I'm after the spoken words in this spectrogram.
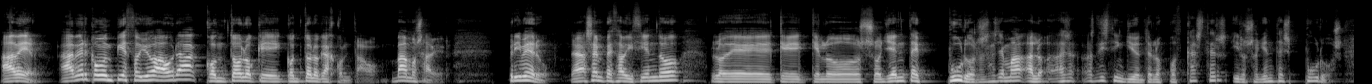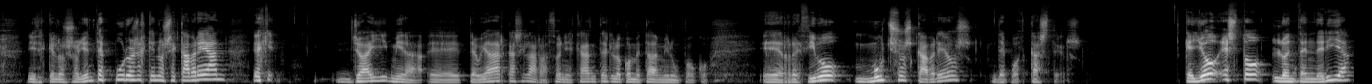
A ver, a ver cómo empiezo yo ahora con todo lo que, con todo lo que has contado. Vamos a ver. Primero, has empezado diciendo lo de que, los oyentes puros, has, llamado, has, distinguido entre los podcasters y los oyentes puros. Dices que los oyentes puros es que no se cabrean, es que yo ahí, mira, eh, te voy a dar casi la razón, y es que antes lo he comentado también un poco. Eh, recibo muchos cabreos de podcasters. Que yo esto lo entendería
